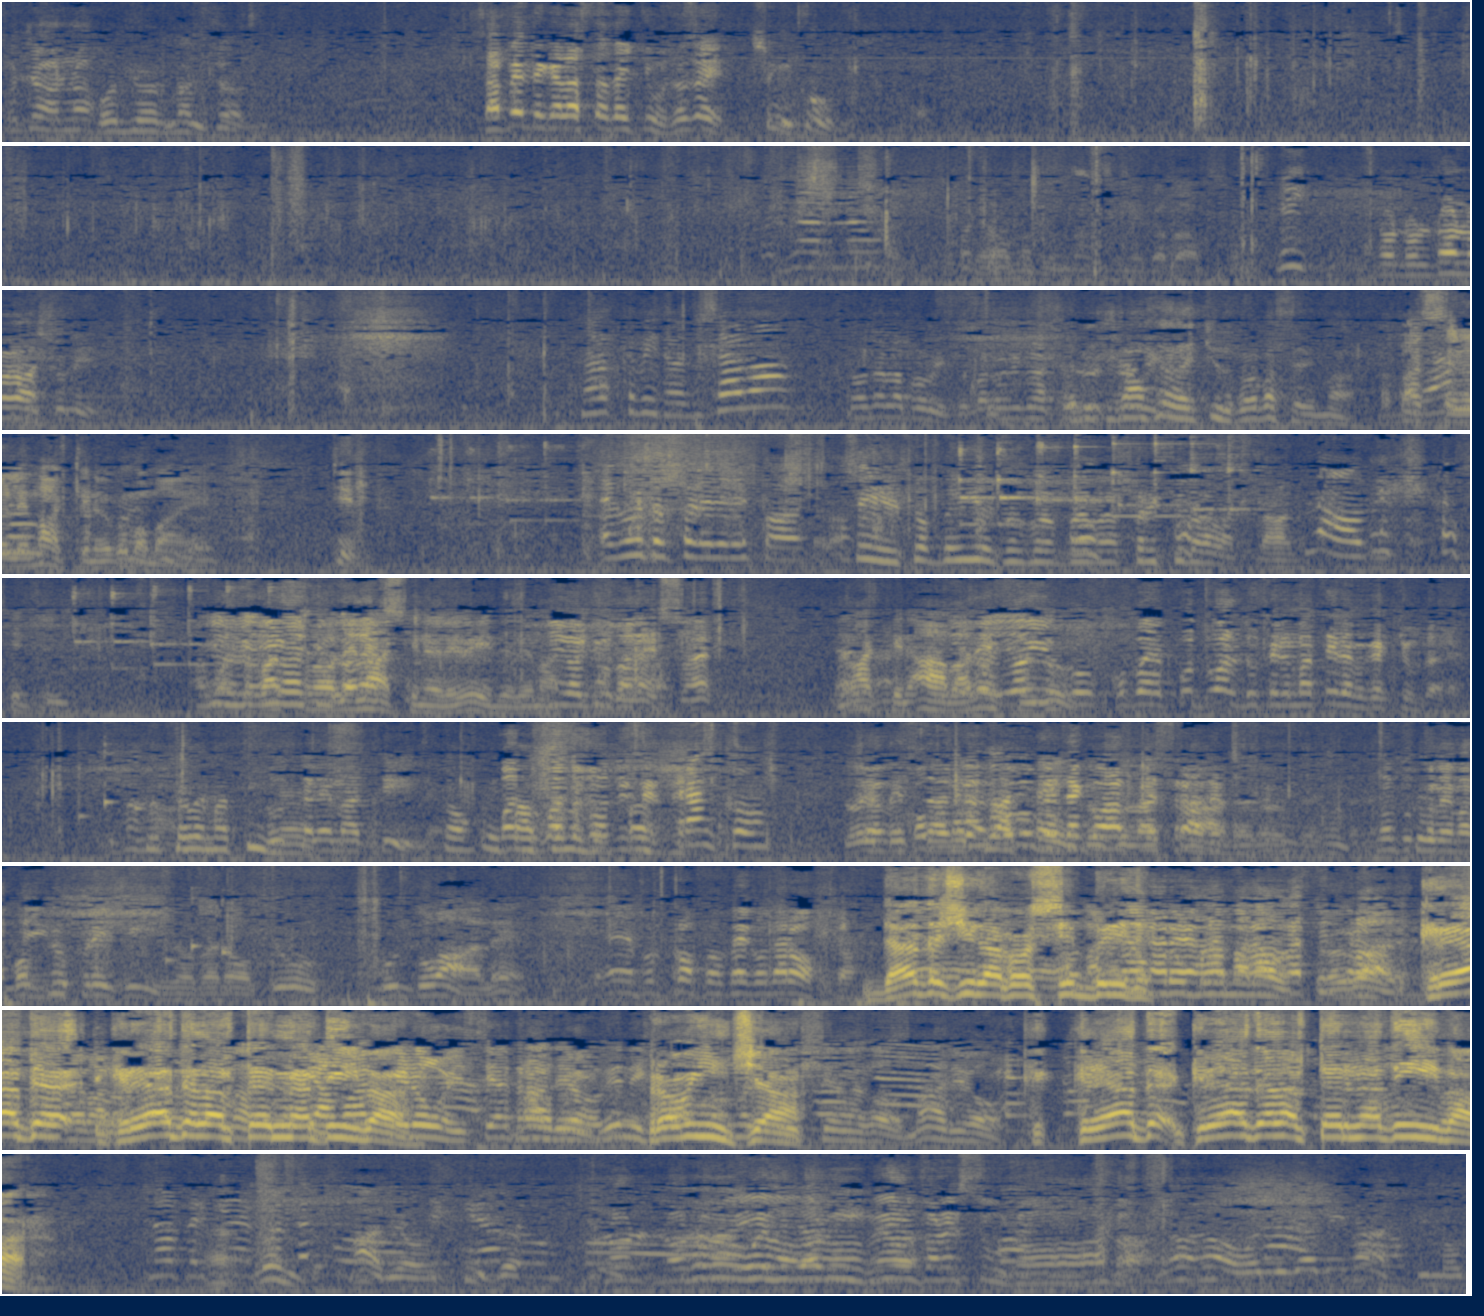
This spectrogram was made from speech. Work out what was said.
Buongiorno. Buongiorno, buongiorno. Sapete che la strada è chiusa, sì? Sì, come? Lì, Non, non, non lo lascio lì. Non ho capito, diceva? Non della provincia, non vi lascio La strada è chiusa, però passa di mano. Passano le macchine, come mai? È venuto a fare delle foto. Sì, sto per io sto per, per, per chiudere la strada. No, perché? Io, Passano le macchine, le vede le Io macchine. chiudo adesso, eh. Le macchine, ah ma Io, adesso io, tu. come puntuale tutte le mattine perché chiudere. Tutte le mattine. Tutte le mattine. No, Quando, passano quando sono di. Franco, Dovrebbe Comunque- stare più attento sulla strada. Non tutte le Un po' mattine. più preciso però, più puntuale. Eh, purtroppo vengo da Rocca. Dateci la possibilità. problema nostro, guarda. Create, create l'alternativa. Provincia. Create, create l'alternativa. no perché la cosa Mario, un po'... No, no, io, non so nessuno. no. No, no, voglio capire un attimo.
